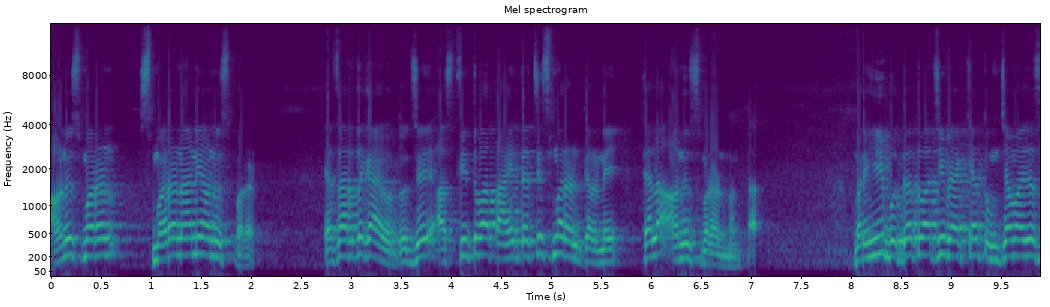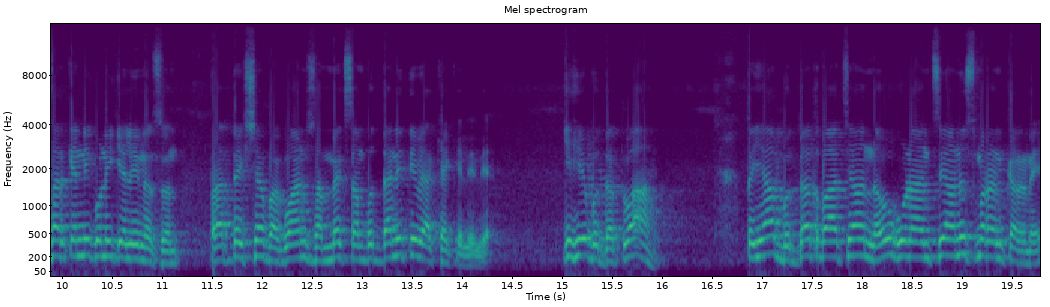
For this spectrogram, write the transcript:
अनुस्मरण स्मरण आणि अनुस्मरण. याचा अर्थ काय होतो? जे अस्तित्वात आहे त्याचे स्मरण करणे त्याला अनुस्मरण म्हणतात. बरं ही बुद्धत्वाची व्याख्या तुमच्या माझ्यासारख्यांनी कोणी केली नसून प्रत्यक्ष भगवान सम्यक संबुद्धांनी ती व्याख्या केलेली आहे. की हे बुद्धत्व आहे. तर या बुद्धत्वाच्या नऊ गुणांचे अनुस्मरण करणे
